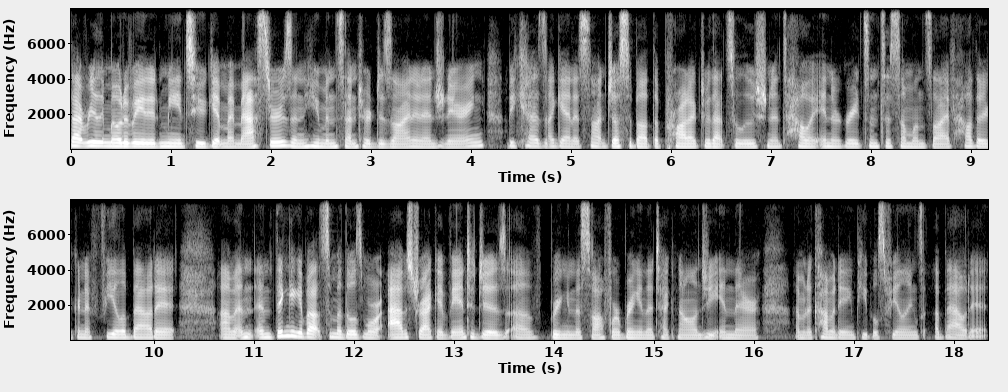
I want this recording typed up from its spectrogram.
that really motivated me to get my master's in human centered design and engineering because, again, it's not just about the product or that solution, it's how it integrates into someone's life, how they're going to feel about it, um, and, and thinking about some of those more abstract advantages of bringing the software, bringing the technology in there, um, and accommodating people's feelings about it.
